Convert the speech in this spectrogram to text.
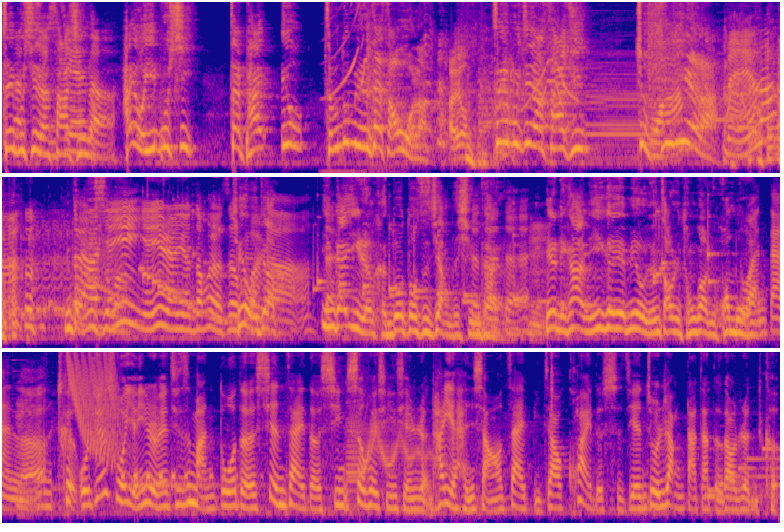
这部戏才杀青了，还有一部戏。在拍，哎呦，怎么都没人在找我了？哎呦，这部戏要杀青就失业了，没了，你懂意思吗？演艺演艺人员都会有这个困难。应该艺人很多都是这样的心态，对，因为你看，你一个月没有人找你通告，你慌不慌？完蛋了。可我觉得说演艺人员其实蛮多的，现在的新社会新鲜人，他也很想要在比较快的时间就让大家得到认可。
